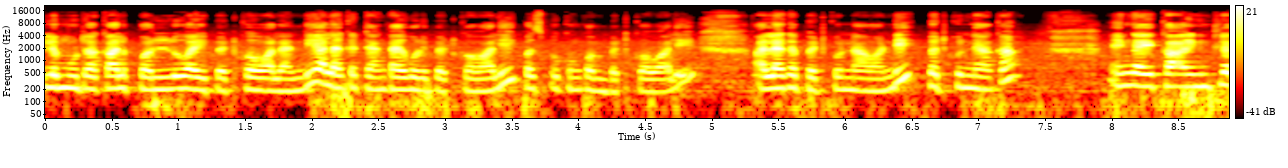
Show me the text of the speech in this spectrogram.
ఇలా మూడు రకాల పళ్ళు అవి పెట్టుకోవాలండి. అలాగే టెంకాయ కూడా పెట్టుకోవాలి పసుపు కుంకుమ పెట్టుకోవాలి. అలాగే పెట్టుకున్నామండి. పెట్టుకున్నాక ఇంకా కా ఇంట్లో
